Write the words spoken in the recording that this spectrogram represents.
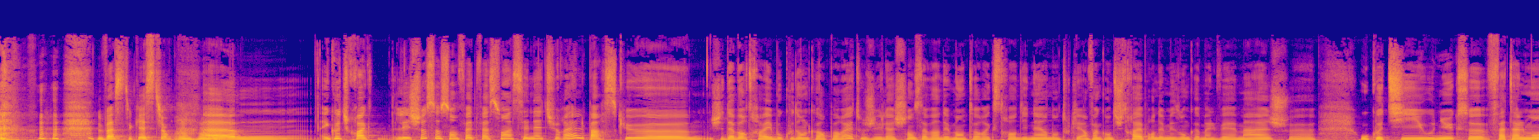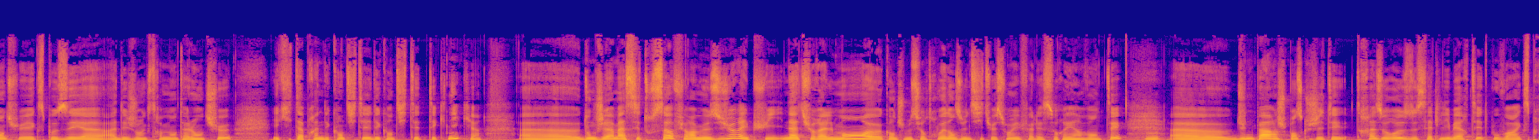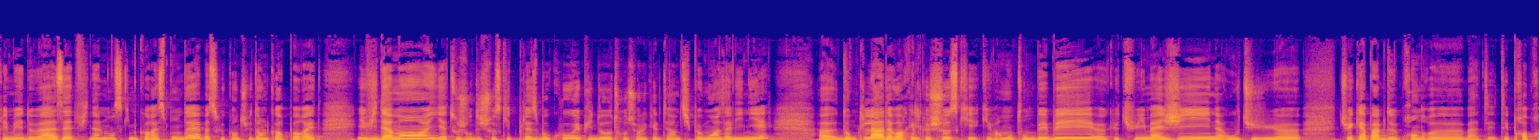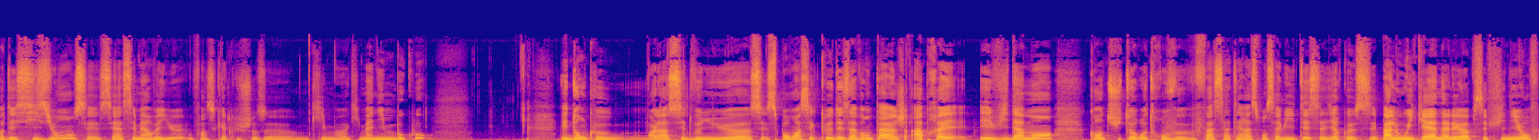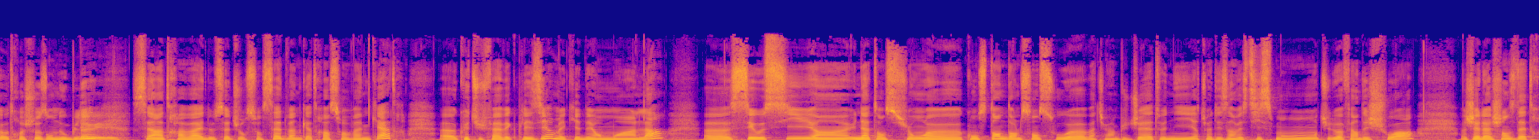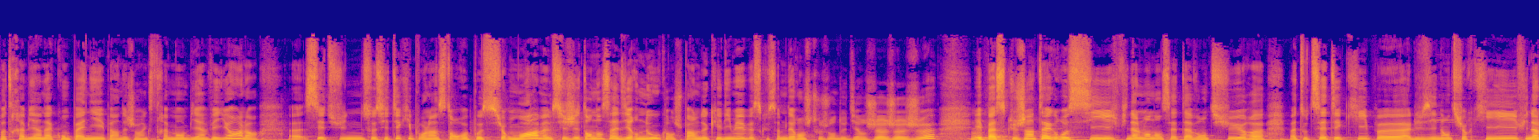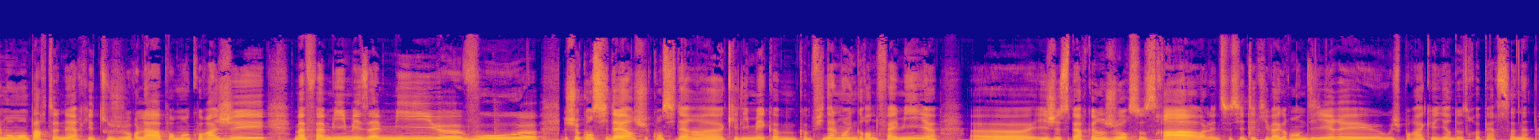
Vaste question. Mhm. Euh, écoute, je crois que les choses se sont faites de façon assez naturelle parce que euh, j'ai d'abord travaillé beaucoup dans le corporate où j'ai eu la chance d'avoir des mentors extraordinaires dans toutes les. Enfin, quand tu travailles pour des maisons comme LVMH euh, ou Coty ou Nux, fatalement, tu es exposé à, des gens extrêmement talentueux et qui t'apprennent des quantités et des quantités de techniques. donc, j'ai amassé tout ça au fur et à mesure et puis naturellement, quand je me suis retrouvée dans une situation où il fallait se réinventer, mm. d'une part, je pense que j'étais très heureuse de cette liberté de pouvoir exprimer de A à Z finalement ce qui me correspondait, parce que quand tu es dans le corporate, évidemment, il y a toujours des choses qui te plaisent beaucoup, et puis d'autres sur lesquelles tu es un petit peu moins aligné. Euh, donc là, d'avoir quelque chose qui est, vraiment ton bébé, euh, que tu imagines, où tu, euh, tu es capable de prendre bah, tes, tes, propres décisions, c'est assez merveilleux. Enfin, c'est quelque chose qui m'anime qui beaucoup. Et donc euh, voilà, c'est devenu, euh, c'est, pour moi, c'est que des avantages. Après, évidemment, quand tu te retrouves face à tes responsabilités, c'est-à-dire que c'est pas le week-end, allez hop, c'est fini, on fait autre chose, on oublie. Bah c'est un travail de 7 jours sur 7, 24 heures sur 24, euh, que tu fais avec plaisir, mais qui est néanmoins là. c'est aussi une attention constante dans le sens où bah, tu as un budget à tenir, tu as des investissements, tu dois faire des choix. J'ai la chance d'être très bien accompagnée par des gens extrêmement bienveillants. Alors, c'est une société qui, pour l'instant, l'instant repose sur moi, même si j'ai tendance à dire nous quand je parle de Kélimé, parce que ça me dérange toujours de dire je, je, je, et mm. parce que j'intègre aussi finalement dans cette aventure euh, bah, toute cette équipe à l'usine en Turquie, finalement mon partenaire qui est toujours là pour m'encourager, ma famille, mes amis, vous. je considère, je considère Kélimé comme, comme finalement une grande famille, et j'espère qu'un jour ce sera voilà, une société qui va grandir et où je pourrai accueillir d'autres personnes.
